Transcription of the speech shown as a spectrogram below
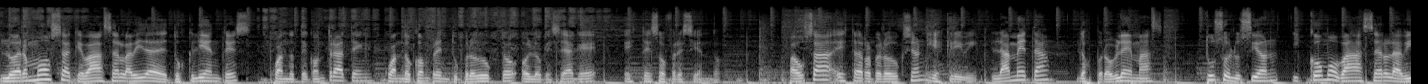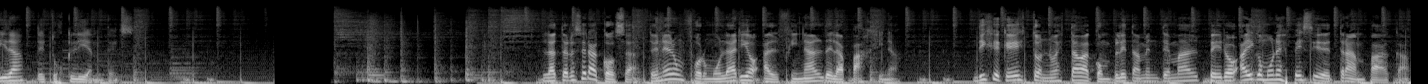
lo hermosa que va a ser la vida de tus clientes cuando te contraten, cuando compren tu producto o lo que sea que estés ofreciendo. Pausa esta reproducción y escribí la meta, los problemas, tu solución y cómo va a ser la vida de tus clientes. La tercera cosa, tener un formulario al final de la página. Dije que esto no estaba completamente mal, pero hay como una especie de trampa acá.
